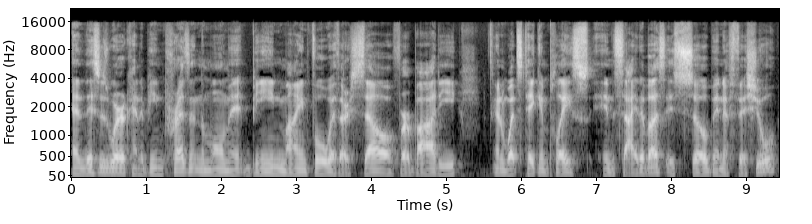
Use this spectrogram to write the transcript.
And this is where kind of being present in the moment, being mindful with ourself, our body, and what's taking place inside of us is so beneficial.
